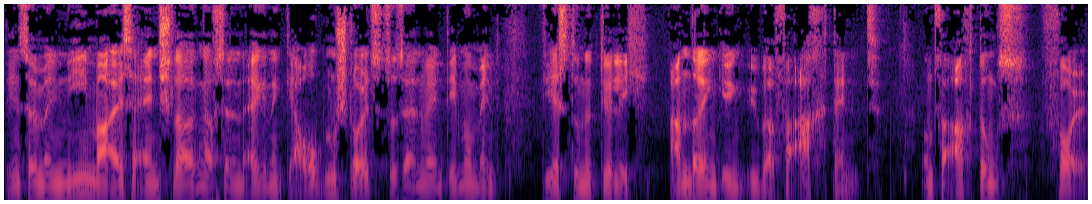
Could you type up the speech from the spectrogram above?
Den soll man niemals einschlagen, auf seinen eigenen Glauben stolz zu sein, weil in dem Moment wirst du natürlich anderen gegenüber verachtend und verachtungsvoll.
